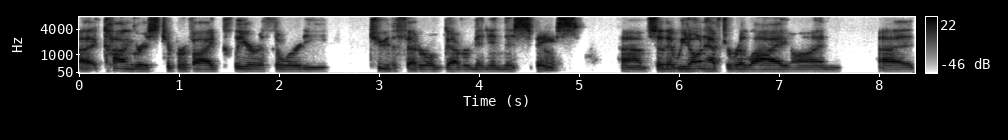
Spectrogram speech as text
uh, Congress to provide clear authority to the federal government in this space, um, so that we don't have to rely on uh,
